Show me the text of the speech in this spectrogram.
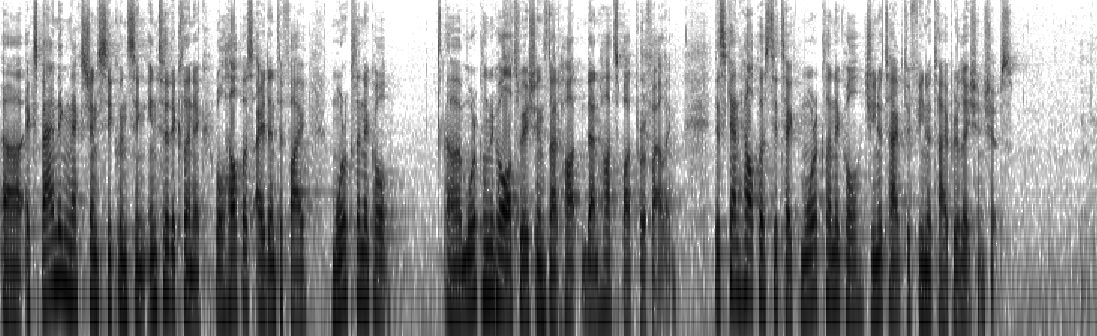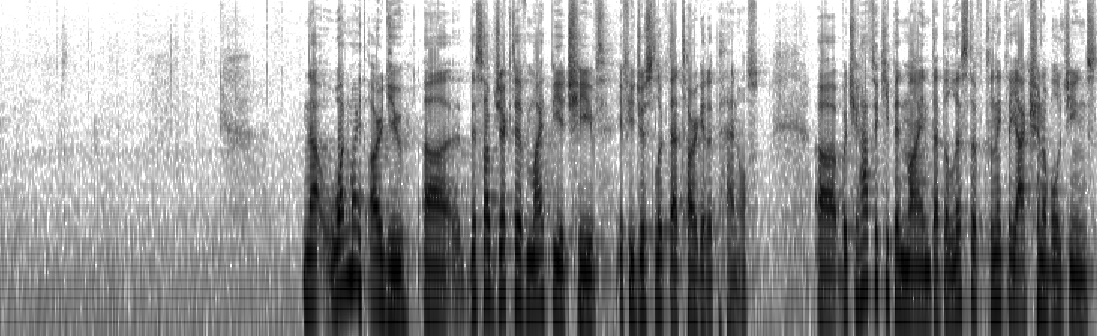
Uh, expanding next-gen sequencing into the clinic will help us identify more clinical, uh, more clinical alterations hot, than hotspot profiling. This can help us detect more clinical genotype to phenotype relationships. Now, one might argue uh, this objective might be achieved if you just looked at targeted panels. Uh, but you have to keep in mind that the list of clinically actionable genes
